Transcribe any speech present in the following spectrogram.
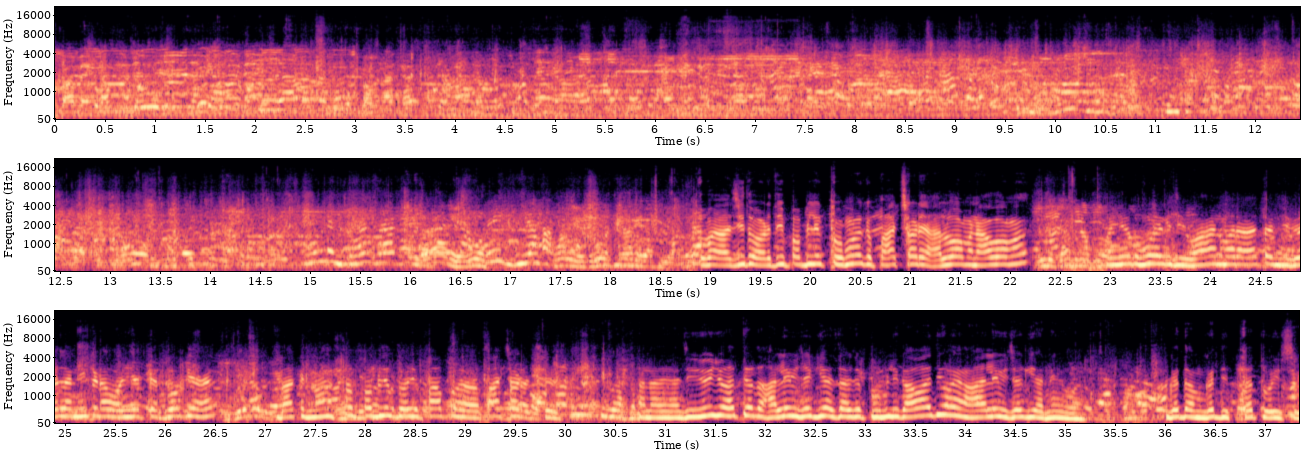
અષ્ટહરો છો દયાળા તમે તો ભાઈ, હજી તો અડધી પબ્લિક તો હું કે પાછળ હાલવામાં ને આવવામાં. અહીંયા તો હું કે જે વાહન મારા હતા જે વહેલા નીકળ્યા હોય, એ અત્યારે રોક્યા હે. બાકી નોન સ્ટોપ પબ્લિક તો હજી પાછળ જ છે. અને હજી જોઈજો અત્યારે તો હાલ એવી જગ્યા છે પબ્લિક આવવા દો હોય, હાલ એવી જગ્યા નહીં હોય. ગદામ ગદી થતું હોય છે.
